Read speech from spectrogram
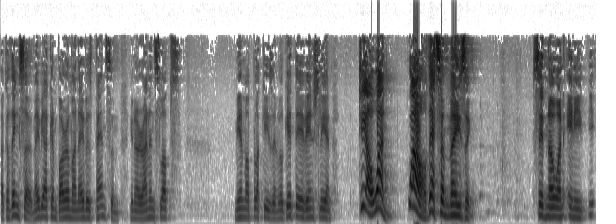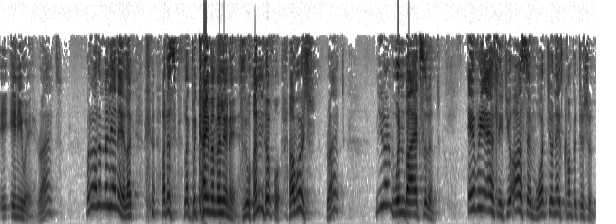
Like, I think so. Maybe I can borrow my neighbor's pants and, you know, run in slops. Me and my pluckies and we'll get there eventually and, gee, I won. Wow, that's amazing. Said no one any, anywhere, right? What about a millionaire? Like, I just, like, became a millionaire. It's wonderful. I wish, right? You don't win by accident. Every athlete, you ask them, what's your next competition?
